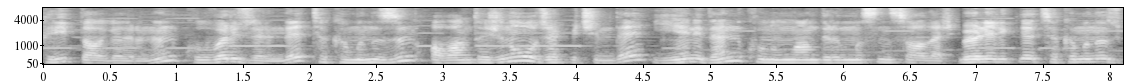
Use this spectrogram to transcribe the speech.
creep dalgalarının kulvar üzerinde takımınızın avantajına olacak biçimde yeniden konumlandırılmasını sağlar. Böylelikle takımınız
